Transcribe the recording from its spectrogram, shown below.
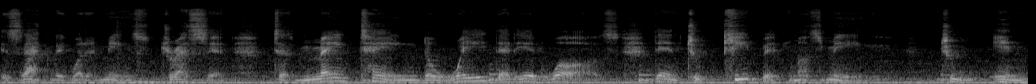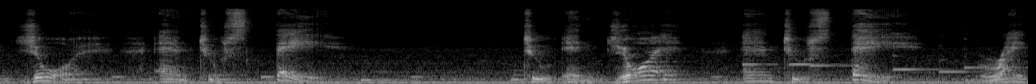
exactly what it means dress it to maintain the way that it was then to keep it must mean to enjoy and to stay. To enjoy and to stay right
